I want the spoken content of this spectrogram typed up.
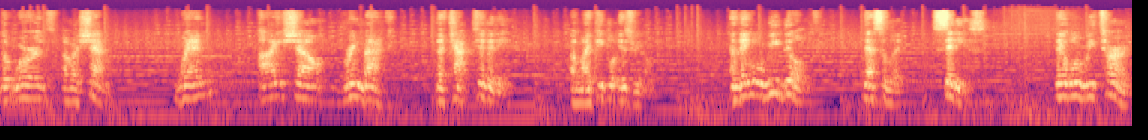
the words of Hashem, when I shall bring back the captivity of my people Israel, and they will rebuild desolate cities. They will return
